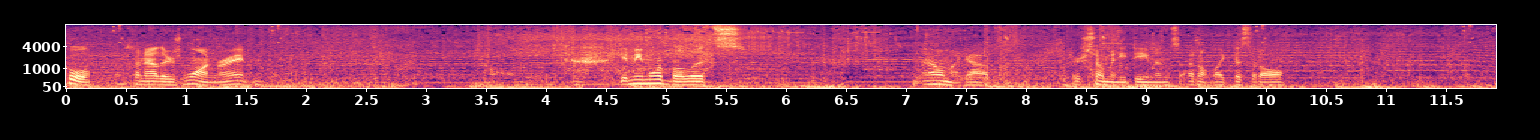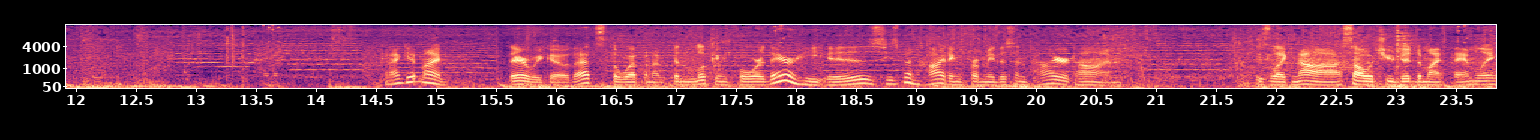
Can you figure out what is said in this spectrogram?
Cool. So now there's one, right? Give me more bullets. Oh my god. There's so many demons. I don't like this at all. Can I get my... There we go. That's the weapon I've been looking for. There he is. He's been hiding from me this entire time. He's like, nah, I saw what you did to my family.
